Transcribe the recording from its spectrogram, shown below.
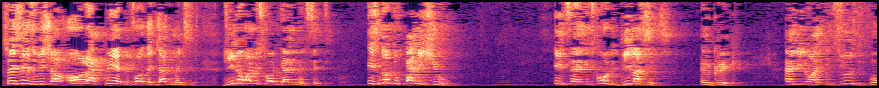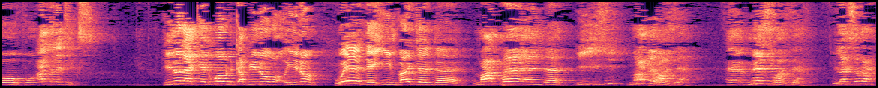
So he says, We shall all appear before the judgment seat. Do you know what is called judgment seat? It's not to punish you. It's, uh, it's called bema seat in Greek. And it was it's used for, for athletics. You know, like at World Cup, you know, you know, where they invited uh, Mbappé and uh, you, you see, Mbappé was there, uh, Messi was there. You like soccer?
